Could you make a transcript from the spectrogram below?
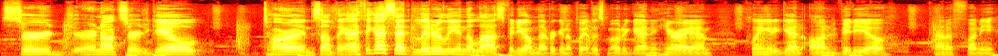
Surge, or not Surge, Gale, Tara, and something. I think I said literally in the last video I'm never going to play this mode again. And here I am playing it again on video. Kind of funny.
